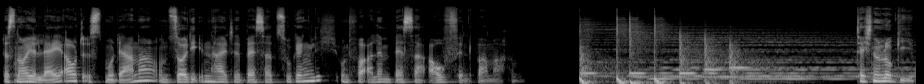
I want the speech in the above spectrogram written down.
Das neue Layout ist moderner und soll die Inhalte besser zugänglich und vor allem besser auffindbar machen. Technologie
